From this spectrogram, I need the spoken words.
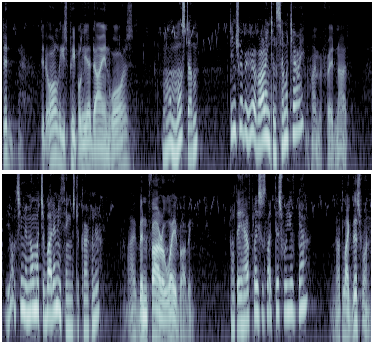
Did did all these people here die in wars? Well, most of them. Didn't you ever hear of Arlington Cemetery? I'm afraid not. You don't seem to know much about anything, Mr. Carpenter. I've been far away, Bobby. Don't they have places like this where you've been? Not like this one.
